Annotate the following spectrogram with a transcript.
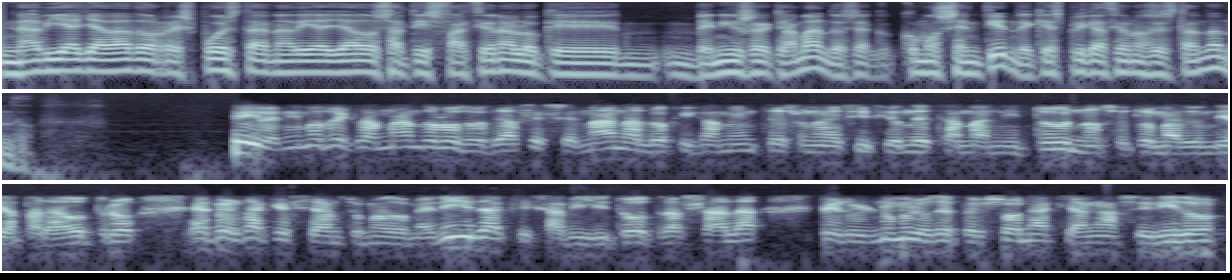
nadie haya dado respuesta, nadie haya dado satisfacción a lo que venís reclamando. O sea, ¿cómo se entiende? ¿Qué explicación nos están dando? Sí, venimos reclamándolo desde hace semanas, lógicamente es una decisión de esta magnitud, no se toma de un día para otro. Es verdad que se han tomado medidas, que se habilitó otra sala, pero el número de personas que han accedido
